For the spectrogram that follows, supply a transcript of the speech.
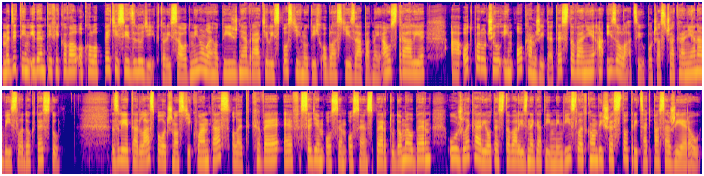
medzi tým identifikoval okolo 5000 ľudí, ktorí sa od minulého týždňa vrátili z postihnutých oblastí západnej Austrálie a odporúčil im okamžité testovanie a izoláciu počas čakania na výsledok testu. Z lietadla spoločnosti Qantas let QF788 z Pertu do Melbourne už lekári otestovali s negatívnym výsledkom vyše 130 pasažierov.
